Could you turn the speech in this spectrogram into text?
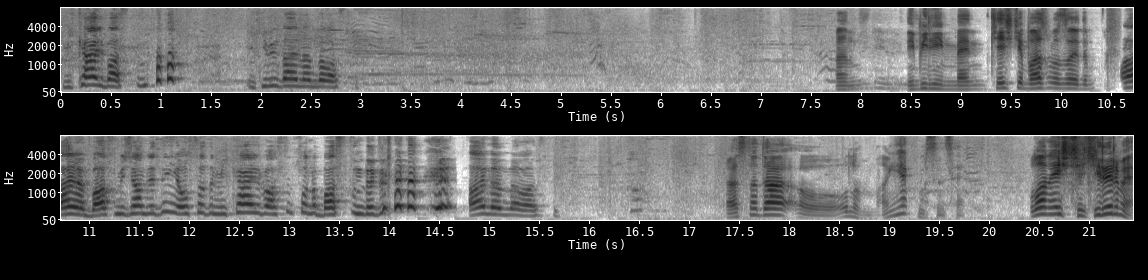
Mikael bastım. İkimiz de aynı anda bastık. Ben ne bileyim ben keşke basmasaydım. Aynen basmayacağım dedin ya o sırada Mikael bastım sonra bastın dedin. aynı anda bastık. Aslında daha... Oo, oğlum manyak mısın sen? Ulan eş çekilir mi?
